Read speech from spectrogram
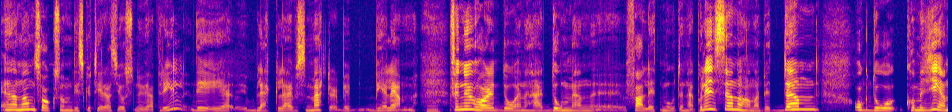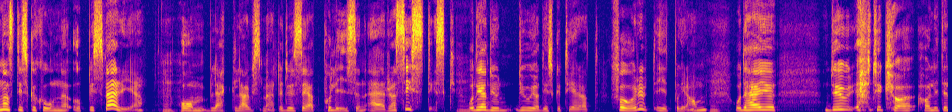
en annan sak som diskuteras just nu i april det är Black Lives Matter, BLM. Mm. För nu har då den här domen eh, fallit mot den här polisen och han har blivit dömd. Och då kommer genast diskussioner upp i Sverige Mm. om Black Lives Matter, det vill säga att polisen är rasistisk. Mm. Och det har du, du och jag diskuterat förut i ett program. Mm. Och det här är ju, du tycker jag har lite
